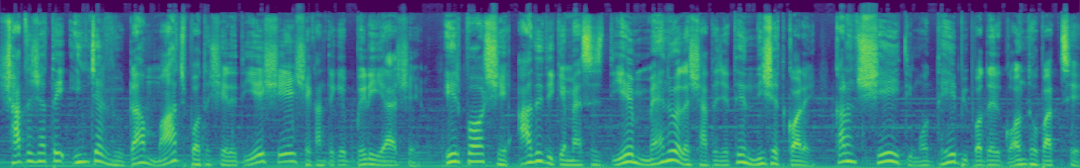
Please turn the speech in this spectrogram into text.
সাথে সাথে ইন্টারভিউটা মাঝ পথে সেরে দিয়ে সে সেখান থেকে বেরিয়ে আসে। এরপর সে আদিতিকে মেসেজ দিয়ে ম্যানুয়ালের সাথে যেতে নিষেধ করে, কারণ সে ইতিমধ্যে বিপদের গন্ধ পাচ্ছে।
